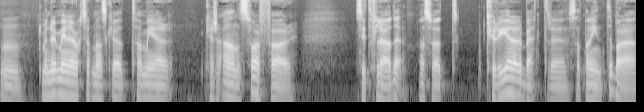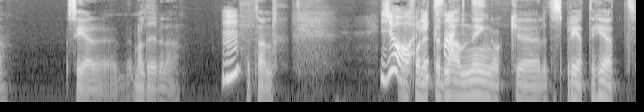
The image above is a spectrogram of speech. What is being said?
Mm. Men du menar också att man ska ta mer kanske ansvar för sitt flöde. Alltså att kurera det bättre så att man inte bara ser Maldiverna. Mm. Utan ja, man får lite exakt. blandning och uh, lite spretighet.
